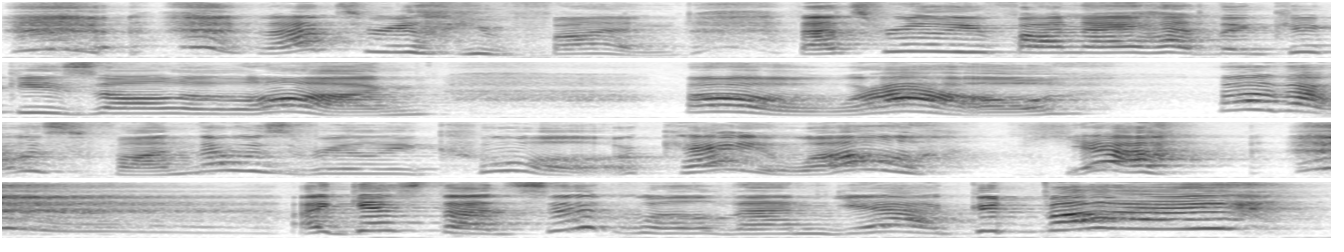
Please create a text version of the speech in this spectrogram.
That's really fun. That's really fun. I had the cookies all along. Oh, wow. Oh, that was fun. That was really cool. Okay, well, yeah. I guess that's it. Well, then, yeah, goodbye.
